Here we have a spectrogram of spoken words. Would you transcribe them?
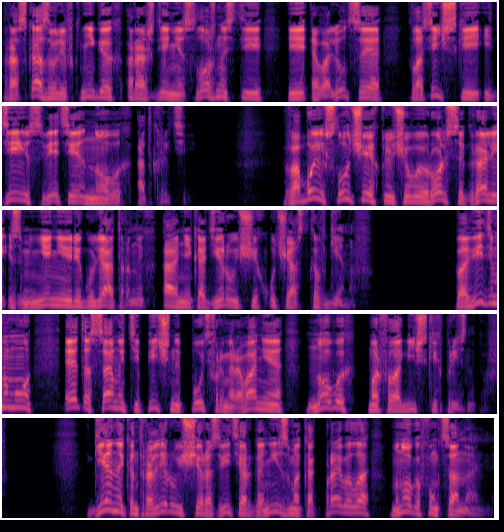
рассказывали в книгах «Рождение сложностей» и «Эволюция. Классические идеи в свете новых открытий». В обоих случаях ключевую роль сыграли изменения регуляторных, а не кодирующих участков генов. По-видимому, это самый типичный путь формирования новых морфологических признаков. Гены, контролирующие развитие организма, как правило, многофункциональны.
